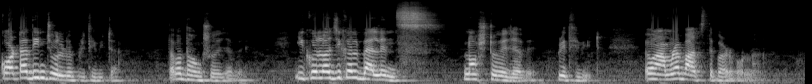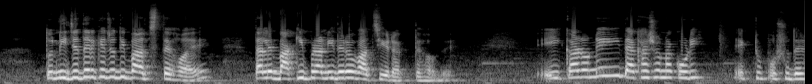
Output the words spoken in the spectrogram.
কটা দিন চলবে পৃথিবীটা? তারপর ধ্বংস হয়ে যাবে। ইকোলজিক্যাল ব্যালেন্স নষ্ট হয়ে যাবে পৃথিবীর। এবং আমরা বাঁচতে পারব না। তো নিজেদেরকে যদি বাঁচতে হয়, তাহলে বাকি প্রাণীদেরও বাঁচিয়ে রাখতে হবে। এই কারণেই দেখাশোনা করি। একটু পশুদের,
